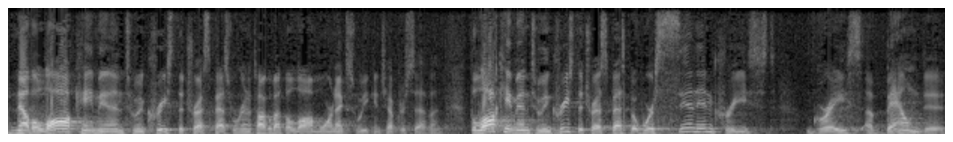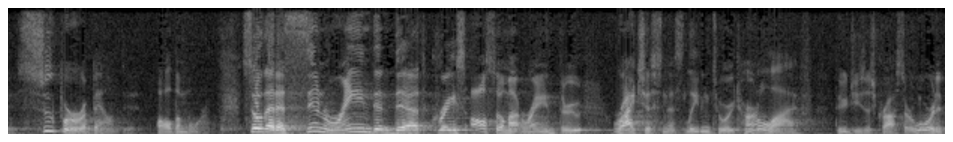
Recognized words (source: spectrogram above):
now the law came in to increase the trespass. We're going to talk about the law more next week in chapter 7. The law came in to increase the trespass, but where sin increased, grace abounded, superabounded all the more. So that as sin reigned in death, grace also might reign through righteousness, leading to eternal life through Jesus Christ our Lord. And,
